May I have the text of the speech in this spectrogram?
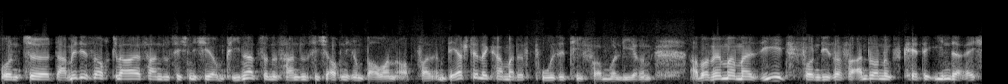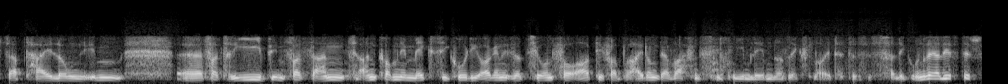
Und äh, damit ist auch klar, es handelt sich nicht hier um Peanuts, sondern es handelt sich auch nicht um Bauernopfer. An der Stelle kann man das positiv formulieren. Aber wenn man mal sieht, von dieser Verantwortungskette in der Rechtsabteilung, im äh, Vertrieb, im Versand, Ankommen in Mexiko, die Organisation vor Ort, die Verbreitung der Waffen, das sind noch nie im Leben nur sechs Leute. Das ist völlig unrealistisch.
